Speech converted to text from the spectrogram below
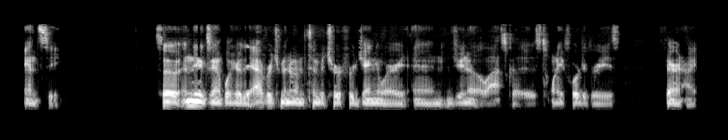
and C. So in the example here, the average minimum temperature for January in Juneau, Alaska is 24 degrees Fahrenheit.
